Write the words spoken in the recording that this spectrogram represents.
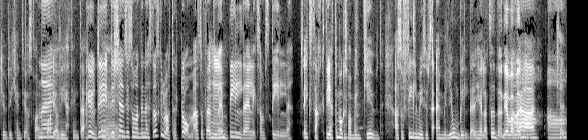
Gud, det kan inte jag svara Nej. på. Jag vet inte. Gud, det, det Eh, Mm. känns ju som att det nästan skulle vara tvärtom. Alltså för att en bild är en liksom still... Exakt, det är jättemånga som bara, men gud. Alltså film är ju typ så en miljon bilder hela tiden. Jag bara, men Ja, ja. okej.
